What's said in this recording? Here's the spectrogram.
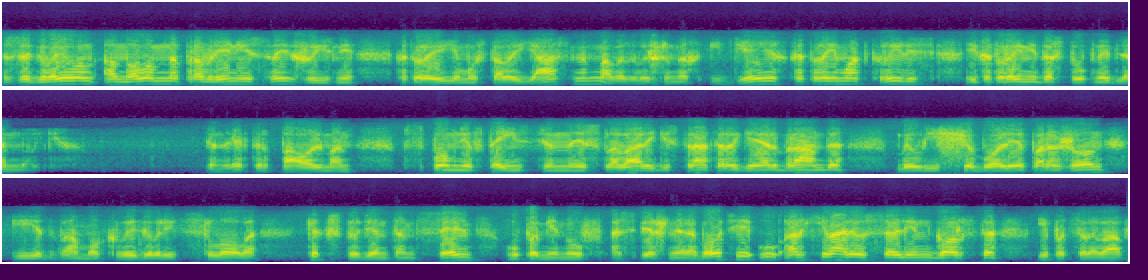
заговорил он о новом направлении своей жизни, которое ему стало ясным, о возвышенных идеях, которые ему открылись и которые недоступны для многих. Конректор Паульман вспомнив таинственные слова регистратора Гейербранда, был еще более поражен и едва мог выговорить слово, как студент Ансельм, упомянув о спешной работе у архивариуса Лингорста и поцеловав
